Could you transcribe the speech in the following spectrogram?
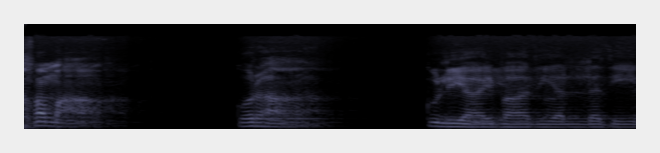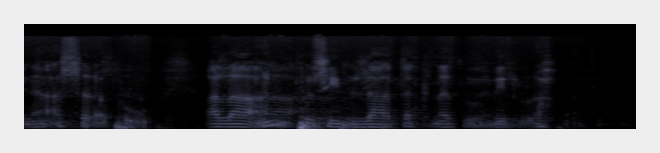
ক্ষমা। কোরআন কুলিয়া ইবাদি আল্লাদিনা আসরাফু আলা আনফুসিম লা তাকনাতু মির রাহমাতিল্লাহ।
